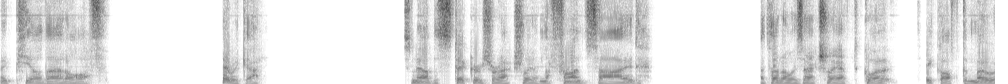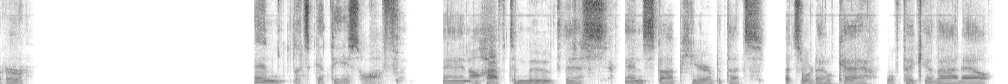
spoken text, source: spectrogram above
Let me peel that off. There we go. So now the stickers are actually on the front side. I thought I was actually have to go and take off the motor. And let's get these off. And I'll have to move this end stop here, but that's that's sort of okay. We'll figure that out.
